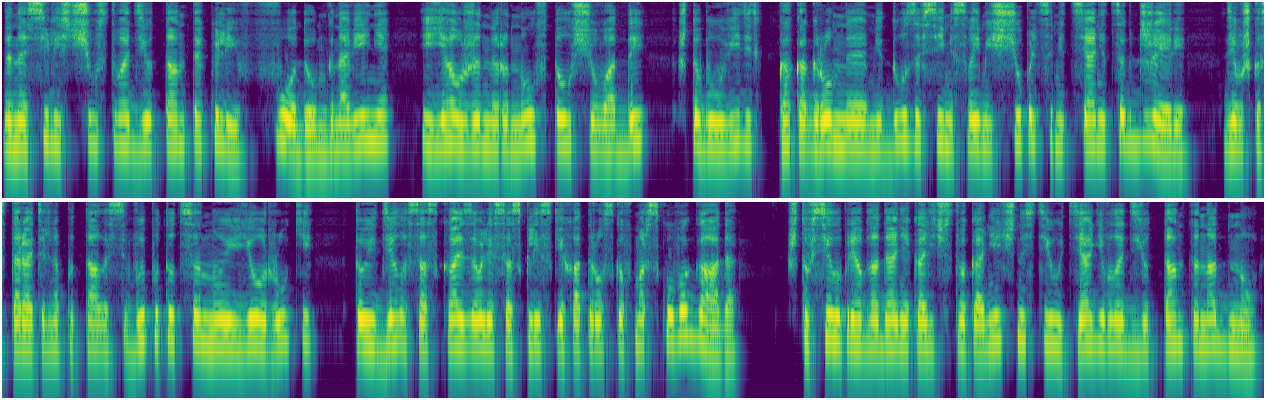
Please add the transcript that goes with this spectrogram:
доносились чувства адъютанта Клифф. В воду мгновение, и я уже нырнул в толщу воды, чтобы увидеть, как огромная медуза всеми своими щупальцами тянется к Джерри. Девушка старательно пыталась выпутаться, но ее руки то и дело соскальзывали со склизких отростков морского гада, что в силу преобладания количества конечностей утягивало адъютанта на дно.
